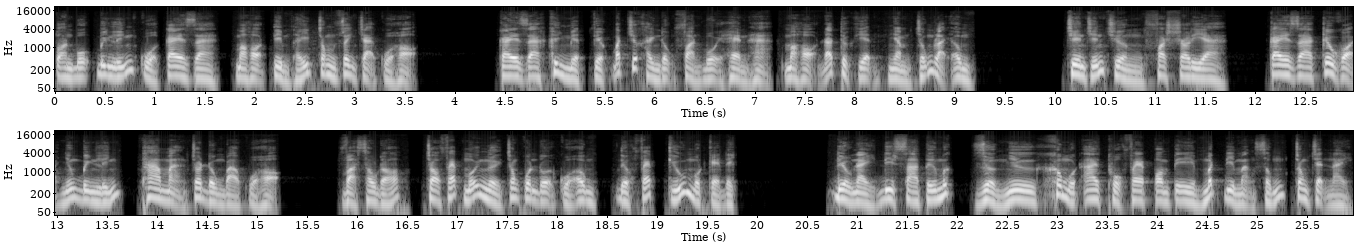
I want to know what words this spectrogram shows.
toàn bộ binh lính của Caesar mà họ tìm thấy trong doanh trại của họ. Caesar khinh miệt việc bắt chước hành động phản bội hèn hạ mà họ đã thực hiện nhằm chống lại ông. Trên chiến trường Pharsalia, Caesar kêu gọi những binh lính tha mạng cho đồng bào của họ và sau đó cho phép mỗi người trong quân đội của ông được phép cứu một kẻ địch. Điều này đi xa tới mức dường như không một ai thuộc phe Pompey mất đi mạng sống trong trận này,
